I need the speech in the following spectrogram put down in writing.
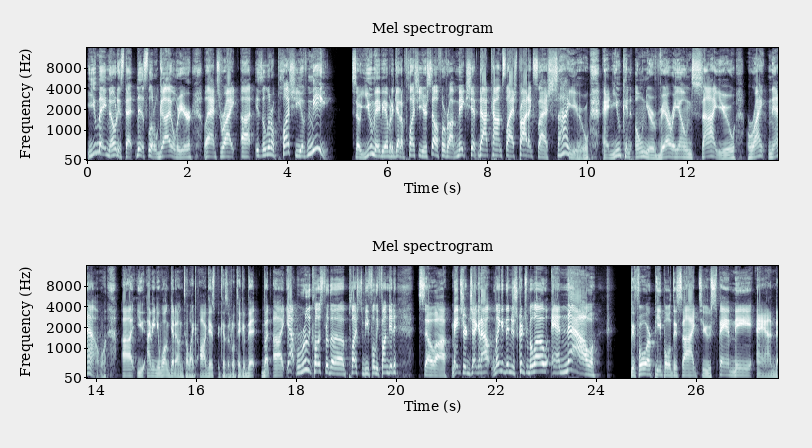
you may notice that this little guy over here, that's right, uh, is a little plushie of me. So you may be able to get a plushie yourself over on makeship.com slash product slash cyyu, and you can own your very own Cy Yu right now. Uh, you, I mean, you won't get it until like August because it'll take a bit. But uh, yeah, we're really close for the plush to be fully funded. So uh, make sure to check it out. Link in the description below. And now, before people decide to spam me and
